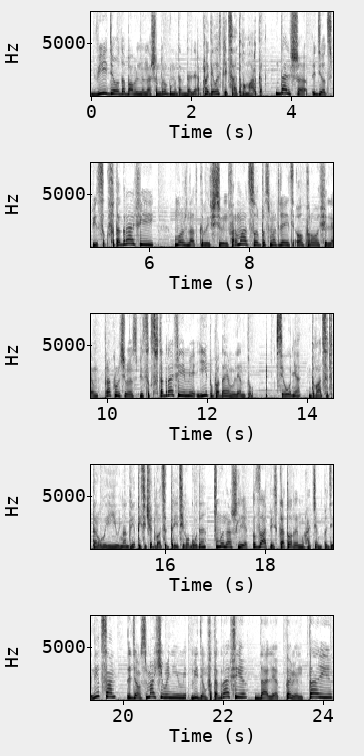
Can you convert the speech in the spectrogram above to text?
видео, добавленное нашим другом и так далее. родилась 30 марта. Дальше идет список фотографий, можно открыть всю информацию, посмотреть о профиле. Прокручиваем список с фотографиями и попадаем в ленту. Сегодня, 22 июня 2023 года, Мы нашли запись, которой мы хотим поделиться. Идем смахиваниями, видим фотографии, далее комментарии,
